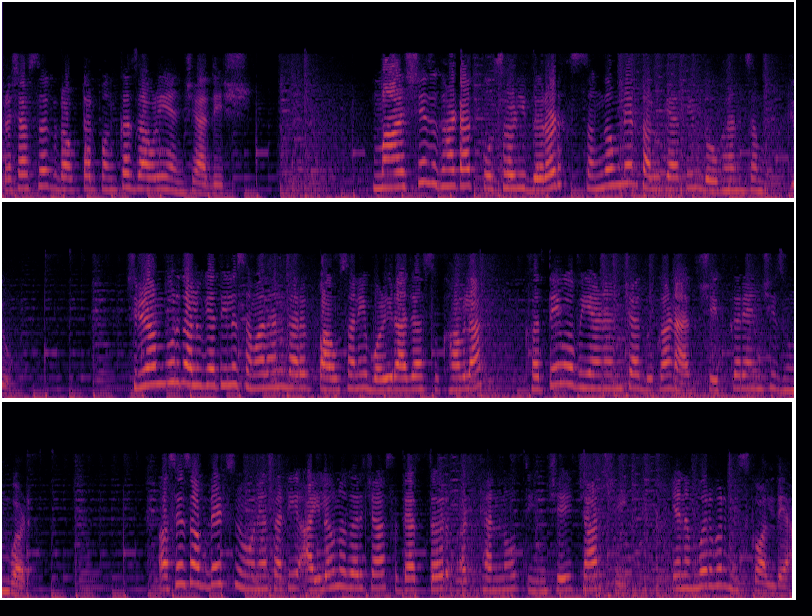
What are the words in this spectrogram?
प्रशासक डॉक्टर पंकज जावळे यांचे आदेश. माळशेज घाटात कोसळली दरड संगमनेर तालुक्यातील दोघांचा मृत्यू. श्रीरामपूर तालुक्यातील समाधानकारक पावसाने बळीराजा सुखावला खते व बियाण्यांच्या दुकानात शेतकऱ्यांची झुंबड. असेच अपडेट्स मिळवण्यासाठी आयलव नगरच्या सत्याहत्तर अठ्ठ्याण्णव तीनशे चारशे या नंबरवर मिस कॉल द्या.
